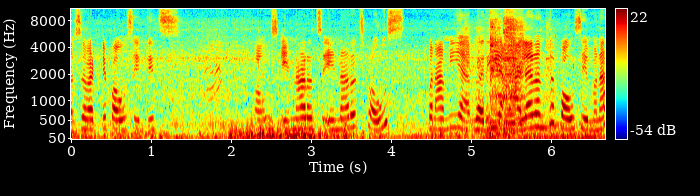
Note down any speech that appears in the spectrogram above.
असं वाटते पाऊस येतेच. पाऊस येणारच येणारच पाऊस. पण आम्ही या घरी आल्यानंतर पाऊस आहे म्हणा.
